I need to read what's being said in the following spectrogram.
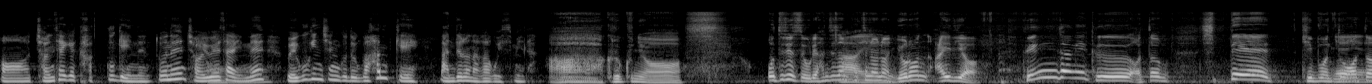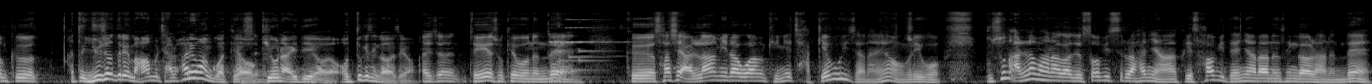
어, 전 세계 각국에 있는 또는 저희 회사에 있는 외국인 친구들과 함께 만들어 나가고 있습니다. 아, 그렇군요. 어떠셨어요? 우리 한재성 아, 파트너는 이런 아이디어 굉장히 그 어떤 10대 기분 또 예, 예. 어떤 그 하여튼 유저들의 마음을 잘 활용한 것 같아요. 맞습니다. 귀여운 아이디어 어떻게 생각하세요? 아니 저는 되게 좋게 보는데 그 사실 알람이라고 하면 굉장히 작게 보이잖아요. 그리고 무슨 알람 하나 가지고 서비스를 하냐, 그게 사업이 되냐라는 생각을 하는데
